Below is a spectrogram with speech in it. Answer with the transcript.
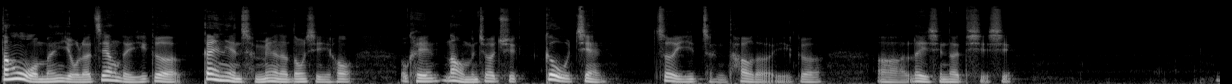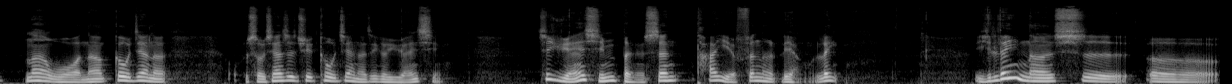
当我们有了这样的一个概念层面的东西以后。OK，那我们就要去构建这一整套的一个呃类型的体系。那我呢，构建了，首先是去构建了这个原型。其实原型本身它也分了两类，一类呢是呃，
